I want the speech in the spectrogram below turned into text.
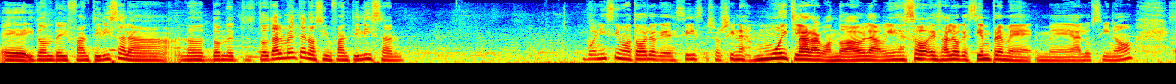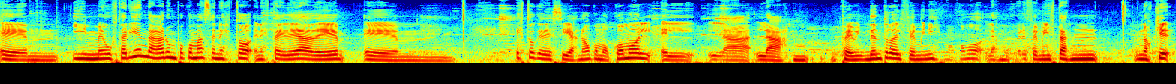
eh, y donde infantiliza la, no- donde totalmente nos infantilizan. Buenísimo todo lo que decís. Georgina es muy clara cuando habla. A mí eso es algo que siempre me, me alucinó. Eh, y me gustaría indagar un poco más en esto, en esta idea de eh, esto que decías, ¿no? Como cómo el, la- femi- dentro del feminismo, cómo las mujeres feministas nos quieren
